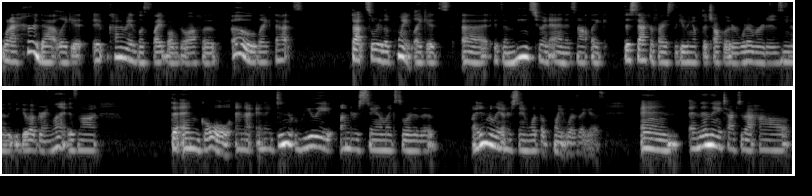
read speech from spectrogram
when I heard that like it it kind of made this light bulb go off of oh like that's that's sort of the point like it's uh it's a means to an end. It's not like the sacrifice the giving up the chocolate or whatever it is you know that you give up during Lent is not the end goal. And I, and I didn't really understand like sort of the I didn't really understand what the point was I guess. And and then they talked about how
